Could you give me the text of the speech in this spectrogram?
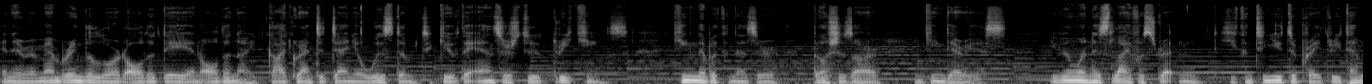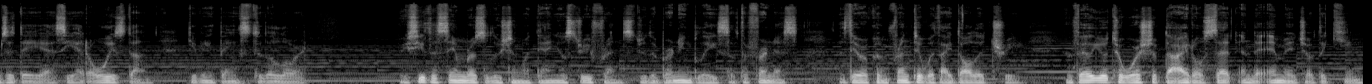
and in remembering the Lord all the day and all the night, God granted Daniel wisdom to give the answers to three kings King Nebuchadnezzar, Belshazzar, and King Darius. Even when his life was threatened, he continued to pray three times a day as he had always done, giving thanks to the Lord. We see the same resolution with Daniel's three friends through the burning blaze of the furnace as they were confronted with idolatry, and failure to worship the idol set in the image of the king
